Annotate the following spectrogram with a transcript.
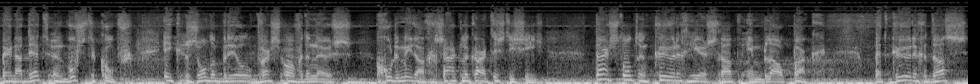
Bernadette een woeste koep. Ik zonder bril dwars over de neus. Goedemiddag, zakelijke artistici. Daar stond een keurig heerschap in blauw pak. Met keurige das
